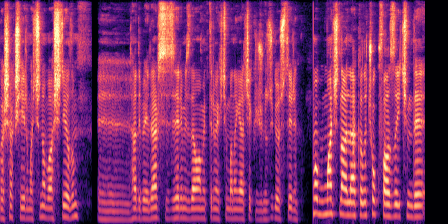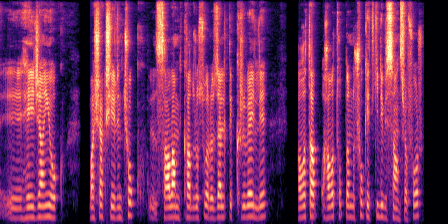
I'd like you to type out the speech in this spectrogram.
Başakşehir maçına başlayalım. Ee, hadi beyler sizlerimizi devam ettirmek için bana gerçek gücünüzü gösterin. Ama bu maçla alakalı çok fazla içimde e, heyecan yok. Başakşehir'in çok e, sağlam bir kadrosu var. Özellikle Crivelli hava, top, hava toplarında çok etkili bir santrafor.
